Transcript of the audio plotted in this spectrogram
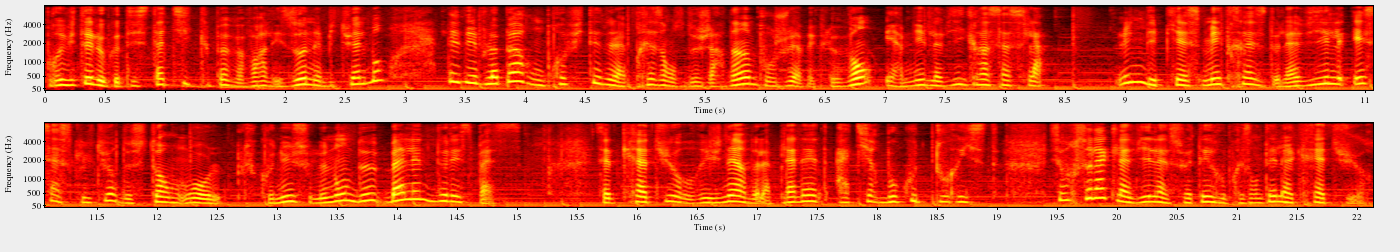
Pour éviter le côté statique que peuvent avoir les zones habituellement, les développeurs ont profité de la présence de jardins pour jouer avec le vent et amener de la vie grâce à cela. L'une des pièces maîtresses de la ville est sa sculpture de Stormwall, plus connue sous le nom de baleine de l'espace. Cette créature originaire de la planète attire beaucoup de touristes, c'est pour cela que la ville a souhaité représenter la créature.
